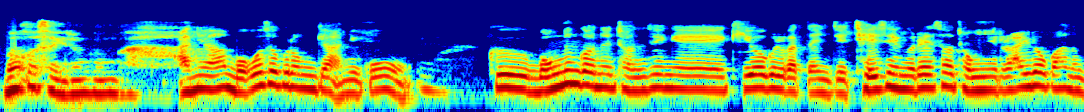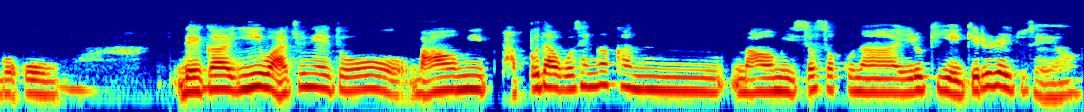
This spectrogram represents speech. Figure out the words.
먹어서 이런 건가. 아니야, 먹어서 그런 게 아니고, 음. 그 먹는 거는 전생의 기억을 갖다 이제 재생을 해서 정리를 하려고 하는 거고, 내가 이 와중에도 마음이 바쁘다고 생각하는 마음이 있었었구나, 이렇게 얘기를 해주세요.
